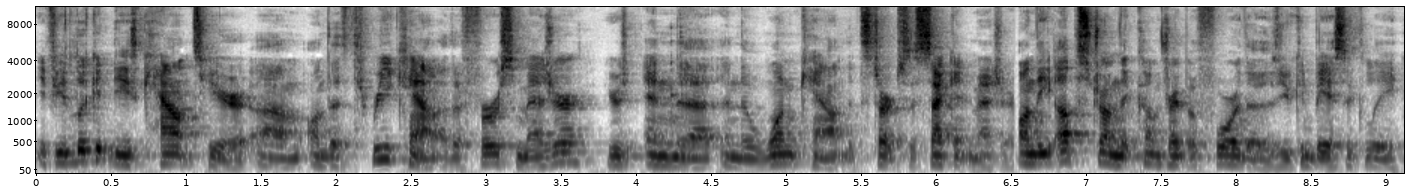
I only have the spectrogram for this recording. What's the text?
if you look at these counts here, um, on the three count of the first measure, and the and the one count that starts the second measure, on the up strum that comes right before those, you can basically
